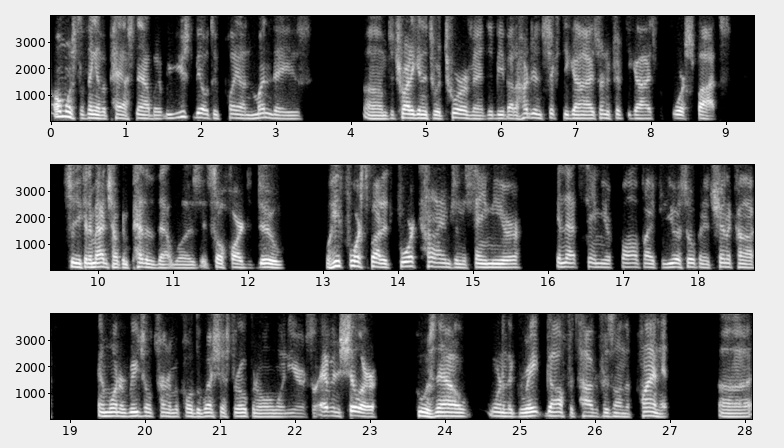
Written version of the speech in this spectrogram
almost a thing of the past now. But we used to be able to play on Mondays um, to try to get into a tour event. It'd be about 160 guys, 150 guys for four spots. So you can imagine how competitive that was. It's so hard to do. Well, he four spotted four times in the same year. In that same year, qualified for the U.S. Open at Shinnecock and won a regional tournament called the Westchester Open all in one year. So Evan Schiller, who is now one of the great golf photographers on the planet, uh,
